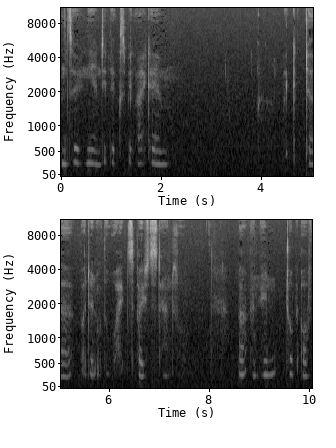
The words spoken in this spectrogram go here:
and so in the end it looks a bit like um like dirt but I don't know what the white's supposed to stand for. But and then top it off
